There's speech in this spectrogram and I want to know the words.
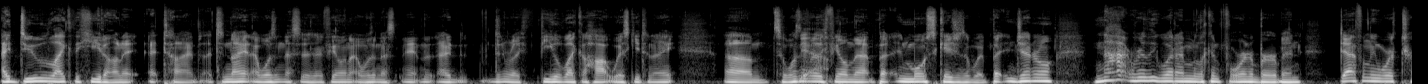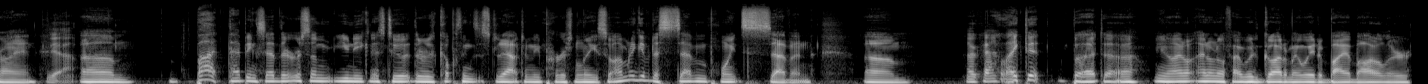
I do like the heat on it at times. Uh, tonight, I wasn't necessarily feeling. it. I wasn't. I didn't really feel like a hot whiskey tonight. Um, so wasn't Yeah. really feeling that. But in most occasions, it would. But in general, not really what I'm looking for in a bourbon. Definitely worth trying. Yeah. Um, but that being said, there was some uniqueness to it. There was a couple things that stood out to me personally. So I'm going to give it a 7.7. Um, okay. I liked it, but uh, you know, I don't, I don't know if I would go out of my way to buy a bottle or,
